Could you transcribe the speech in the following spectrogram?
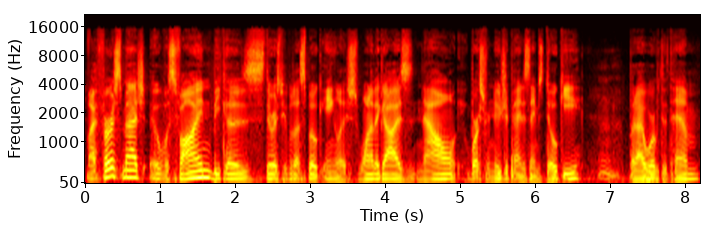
my first match it was fine because there was people that spoke English. One of the guys now works for New Japan. His name's Doki, but I worked with him.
